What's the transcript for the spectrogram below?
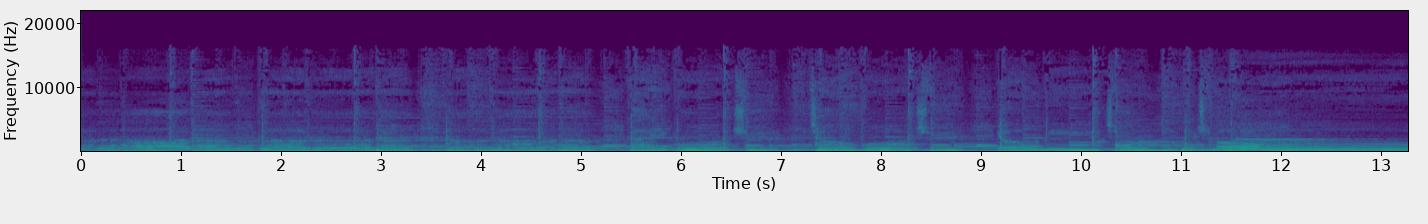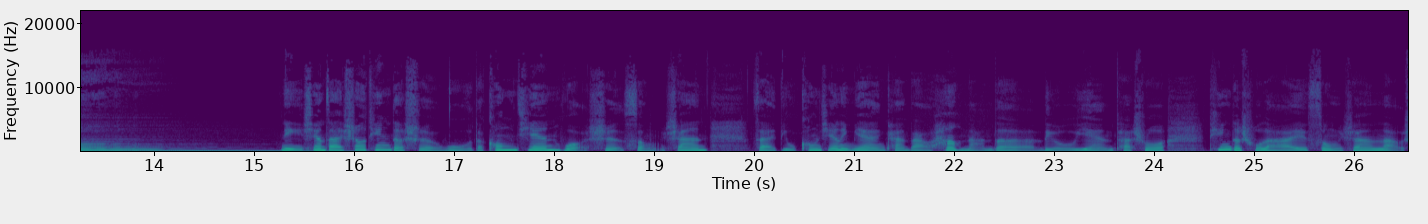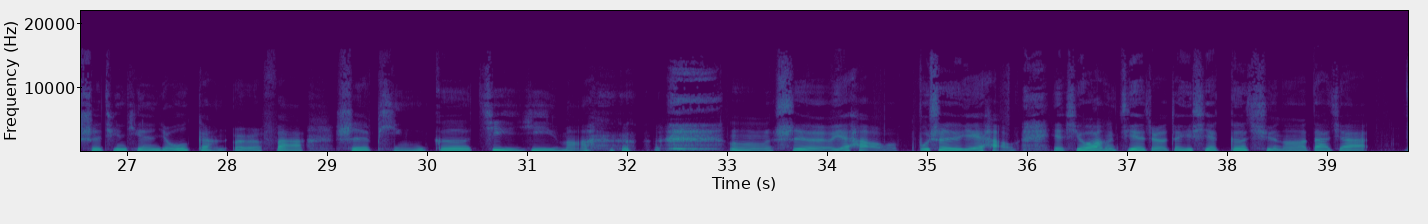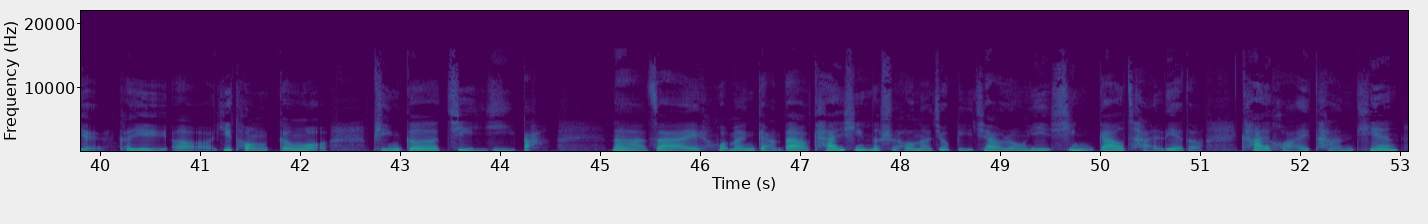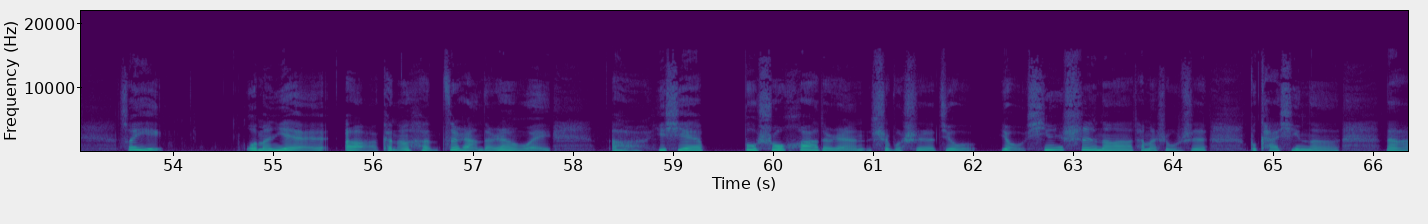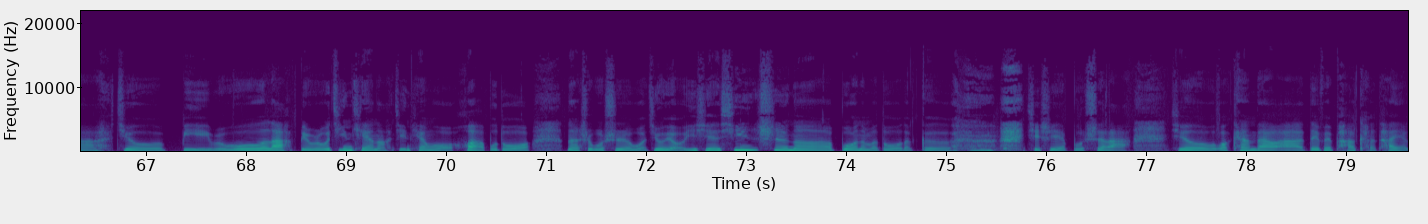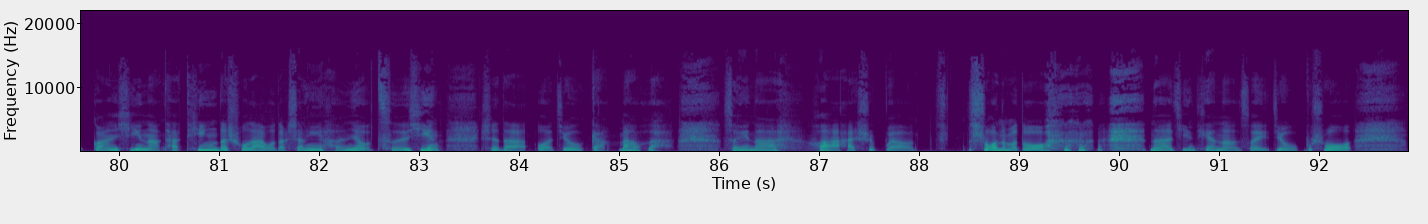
你现在收听的是《五的空间》，我是宋珊。在第五空间里面看到浩南的留言，他说听得出来宋珊老师今天有感而发，是评歌记忆吗？嗯，是也好，不是也好，也希望借着这一些歌曲呢，大家也可以呃一同跟我评歌记忆吧。那在我们感到开心的时候呢，就比较容易兴高采烈的开怀谈天，所以我们也呃可能很自然的认为，呃一些不说话的人是不是就有心事呢？他们是不是不开心呢？那就比如啦，比如今天呢，今天我话不多，那是不是我就有一些心事呢？播那么多的歌，其实也不是啦。就我看到啊，David Parker 他也关心呢，他听得出来我的声音很有磁性。是的，我就感冒了，所以呢，话还是不要。说那么多，那今天呢，所以就不说。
